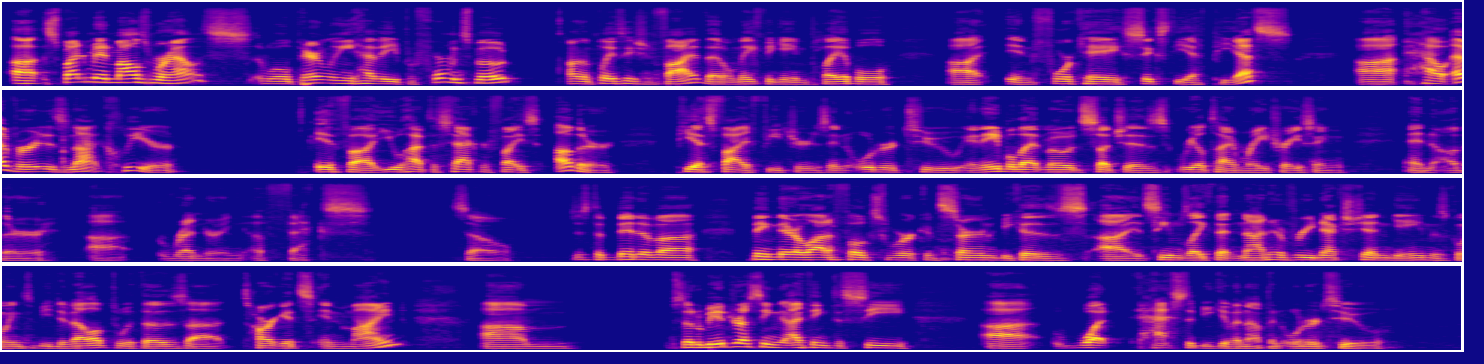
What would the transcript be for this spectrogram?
Uh, Spider-Man Miles Morales will apparently have a performance mode on the PlayStation 5 that'll make the game playable uh, in 4K 60 FPS. Uh, however, it is not clear if uh, you'll have to sacrifice other PS5 features in order to enable that mode, such as real-time ray tracing and other uh, rendering effects. So, just a bit of a thing there. A lot of folks were concerned because uh, it seems like that not every next gen game is going to be developed with those uh, targets in mind. Um, so it'll be interesting, I think, to see uh, what has to be given up in order to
